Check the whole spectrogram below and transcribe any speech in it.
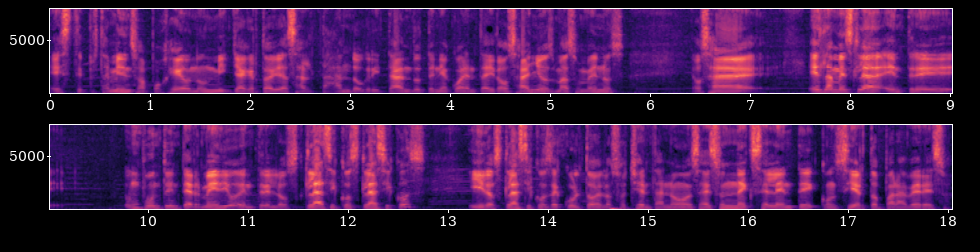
este, pues también en su apogeo, ¿no? Un Mick Jagger todavía saltando, gritando, tenía 42 años más o menos. O sea, es la mezcla entre un punto intermedio entre los clásicos clásicos y los clásicos de culto de los 80, ¿no? O sea, es un excelente concierto para ver eso.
